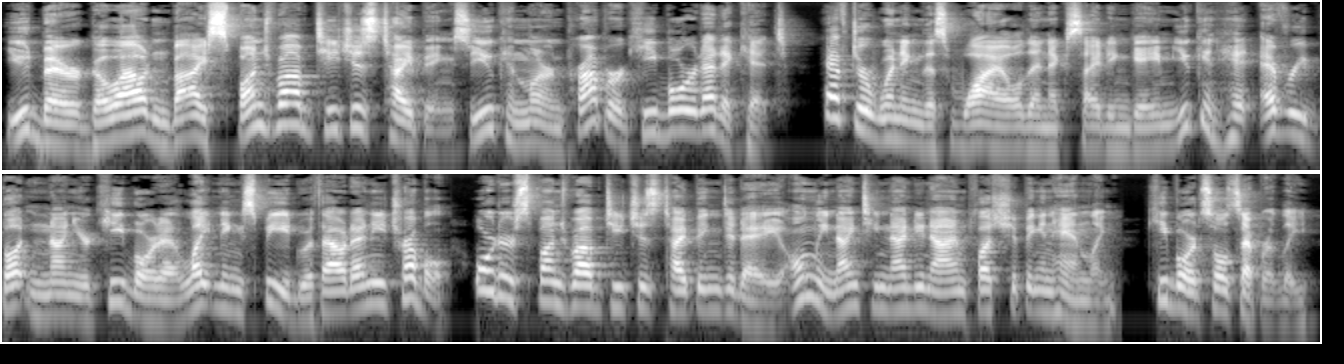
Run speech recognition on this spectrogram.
You'd better go out and buy SpongeBob Teaches Typing so you can learn proper keyboard etiquette. After winning this wild and exciting game, you can hit every button on your keyboard at lightning speed without any trouble. Order SpongeBob Teaches Typing today, only $19.99 plus shipping and handling. Keyboard sold separately.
